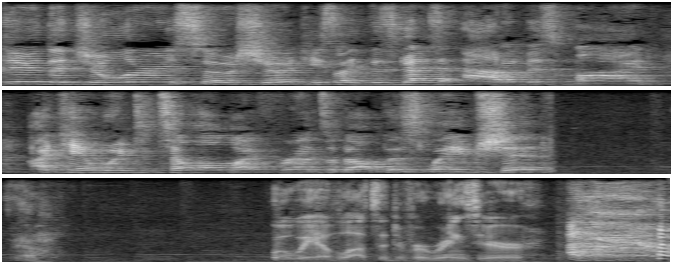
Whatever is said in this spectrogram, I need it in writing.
Dude, the jeweler is so shook. He's like, this guy's out of his mind. I can't wait to tell all my friends about this lame shit. Yeah. Well, we have lots of different rings here.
